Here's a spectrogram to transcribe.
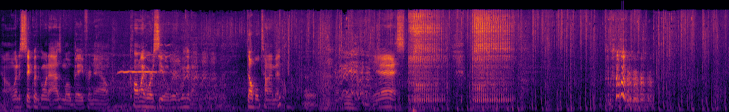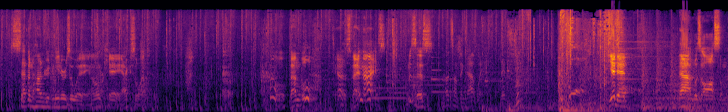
No, I'm gonna stick with going to Azamo Bay for now. Call my horsey over and we're gonna double time it. Yes. Seven hundred meters away. Okay, excellent. Oh, bamboo. Yes, very nice. What is this? Not something that way. You're dead. That was awesome.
